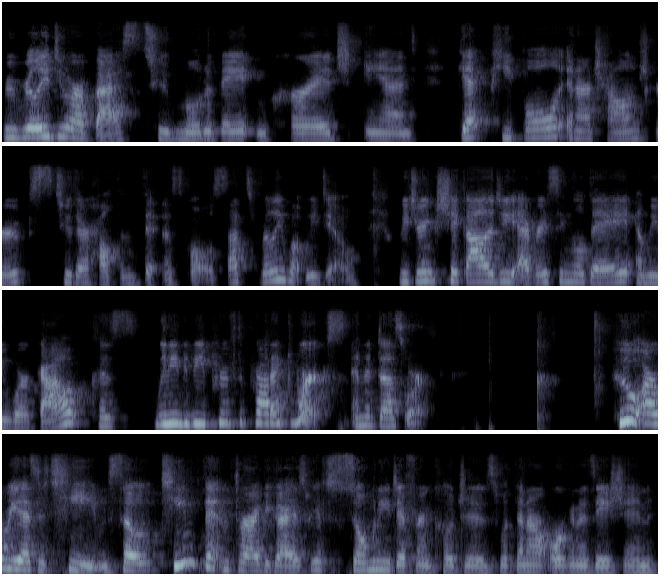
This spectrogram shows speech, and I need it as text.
We really do our best to motivate, encourage, and get people in our challenge groups to their health and fitness goals. That's really what we do. We drink Shakeology every single day and we work out because we need to be proof the product works, and it does work who are we as a team? So, Team Fit and Thrive, you guys, we have so many different coaches within our organization.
